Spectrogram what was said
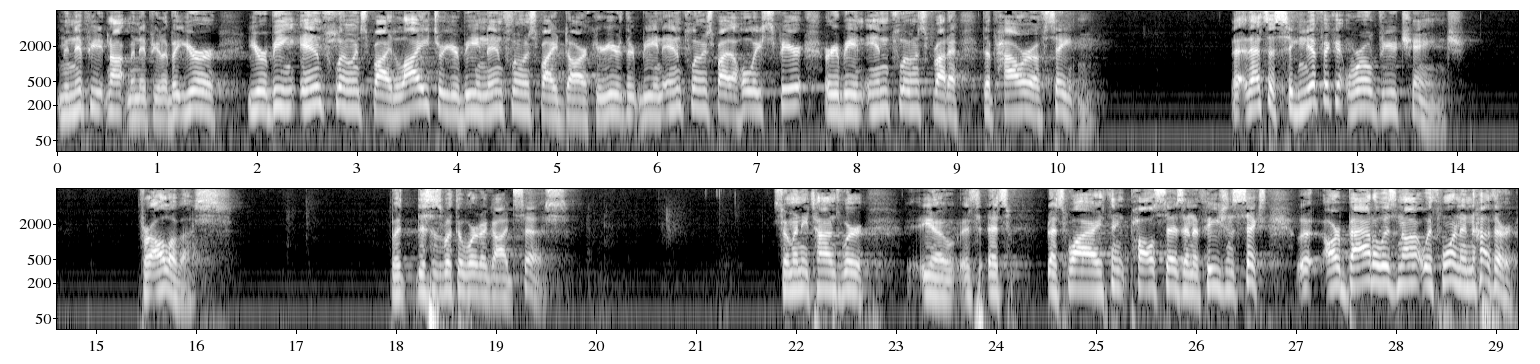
manipulated, not manipulated, but you're, you're being influenced by light or you're being influenced by dark. You're either being influenced by the Holy Spirit or you're being influenced by the, the power of Satan. That, that's a significant worldview change for all of us. But this is what the Word of God says. So many times we're, you know, it's, that's why I think Paul says in Ephesians 6 our battle is not with one another.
